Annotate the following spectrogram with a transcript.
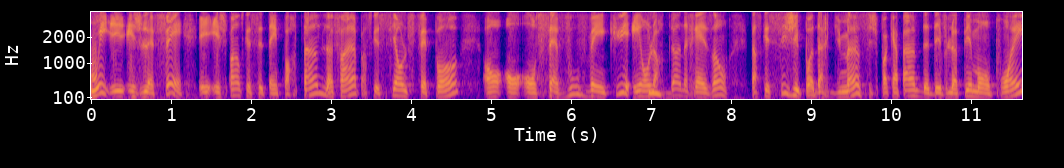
Oui, et, je le fais. Et, je pense que c'est important de le faire parce que si on le fait pas, on, on, s'avoue vaincu et on leur donne raison. Parce que si j'ai pas d'argument, si je suis pas capable de développer mon point,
